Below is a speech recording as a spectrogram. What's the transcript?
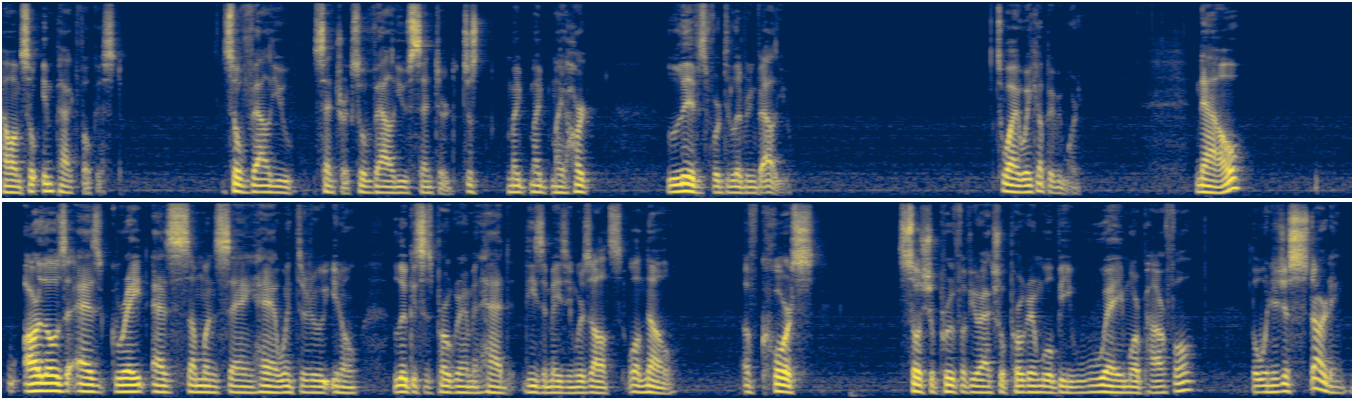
how i'm so impact focused so value centric so value centered just my, my, my heart lives for delivering value that's why i wake up every morning now are those as great as someone saying, "Hey, I went through you know Lucas's program and had these amazing results"? Well, no. Of course, social proof of your actual program will be way more powerful. But when you're just starting,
